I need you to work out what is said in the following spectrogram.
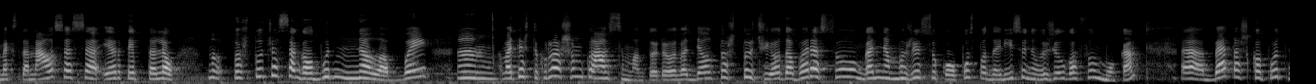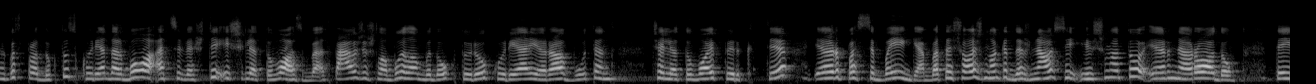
mėgstamiausiuose ir taip toliau. Nu, tuštučiuose galbūt nelabai. Um, Vat iš tikrųjų aš jums klausimą turiu, bet dėl tuštučių jau dabar esu gan nemažai sukaupus, padarysiu neužilgo filmuką. E, bet aš kaupiu tokius produktus, kurie dar buvo atsivežti iš Lietuvos, bet pavyzdžiui, aš labai labai daug turiu, kurie yra būtent čia Lietuvoje pirkti ir pasibaigę, bet aš jo žinokit dažniausiai išmetu ir nerodau. Tai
